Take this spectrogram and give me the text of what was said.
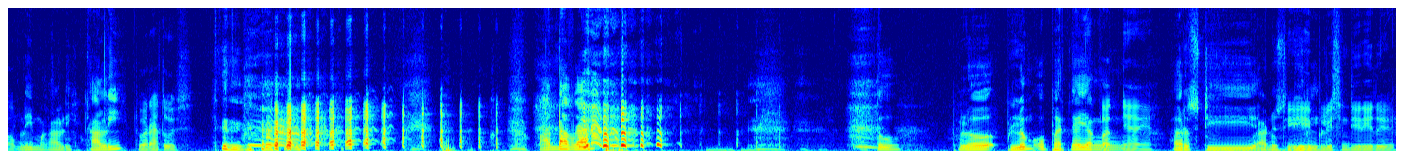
kamu. Lima kali. Kali? 200 mantap kan? Itu. Belum belum obatnya yang obatnya ya. harus di anu sendiri. dibeli sendiri itu ya?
